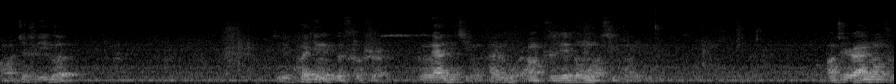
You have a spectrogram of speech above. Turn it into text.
啊，这是一个这个快进的一个测试，增加一些启动参数，然后直接登录到系统里面。啊，这是安装测试。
